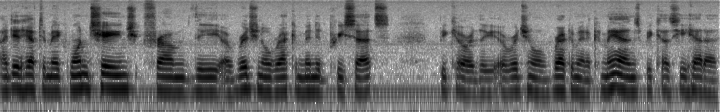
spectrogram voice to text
I did have to make one change from the original recommended presets or the original recommended commands because he had a,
